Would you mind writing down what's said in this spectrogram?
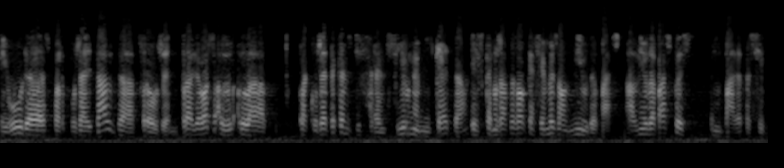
figures per posar i tal de Frozen, però llavors el, la, la coseta que ens diferencia una miqueta és que nosaltres el que fem és el niu de Pasqua. El niu de Pasqua és un pa de pessic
